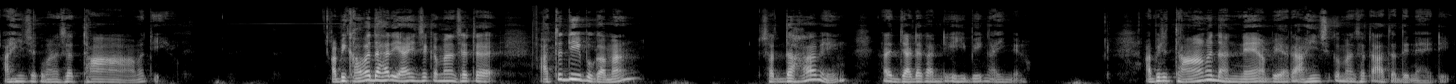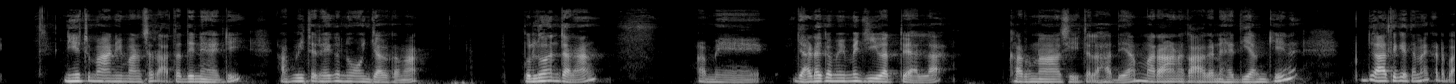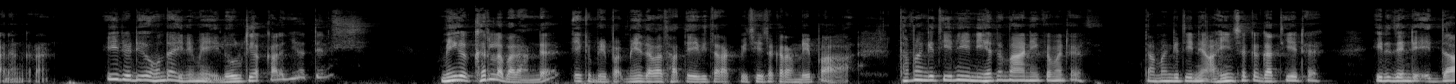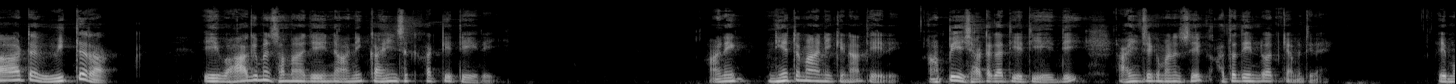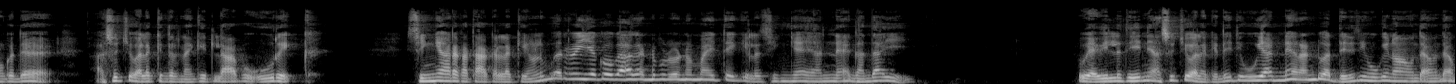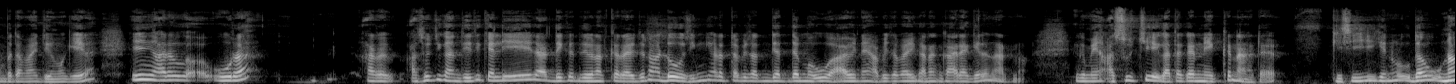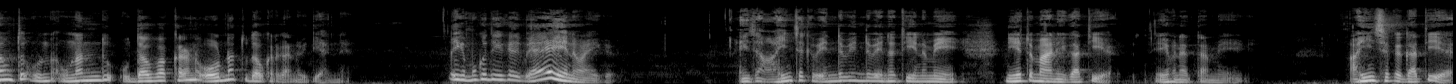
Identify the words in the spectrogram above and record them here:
අහිංසක මනස තාම තියෙනවා. අපි කවදා හරි අහිංසක මනසට අත දීපු ගමන් සද්ධාවෙන් අර ජඩකම් ටික හිබෙන් අයින් වෙනවා. අපිට තාම දන්නේ අපි අර අහිංසක මනසට අත දෙන්න හැටි. නිහතමානී මනසට අත දෙන්න හැටි අපි විතර ඒක නෝන්ජල්කමක්. පුළුවන් තරම් මේ ජඩකමෙම ජීවත් වෙයලා කරුණා සීතල හදයන් මරාණ කාගෙන හැදියන් කියන ජාතකය තමයි කටපාඩම් කරන්නේ. ඊට වඩා හොඳයි නෙමෙයි ලෝල් ටිකක් කාලා ජීවත් වෙන්නේ. මේක කරලා බලන්න ඒක මේ මේ දවස් හතේ විතරක් විශේෂ කරන්න එපා. තමන්ගේ තියෙන නිහතමානීකමට තමන්ගේ තියෙන අහිංසක ගතියට ඉර දෙන්න එදාට විතරක් ඒ වාගෙම සමාජයේ ඉන්න අනික් අහිංසක කට්ටිය තේරෙයි. අනික් නිහතමානී කෙනා තේරෙයි. අපේ ෂටගතිය තියේදී අහිංසක මිනිසෙක් අත දෙන්නවත් කැමති නැහැ. ඒ මොකද අසුචි වලක ඉඳලා නැගිටලා ආපු ඌරෙක් සිංහයාට කතා කරලා කියනවලු වරියකෝ ගහ ගන්න පුළුවන් නම් මයිතේ කියලා සිංහයා යන්නේ ගඳයි. ඌ ඇවිල්ලා තියෙන්නේ අසුචි වලකද. ඉතින් ඌ යන්නේ රණ්ඩුවක් දෙන්න. ඉතින් ඌ කියනවා හොඳයි හොඳයි උඹ තමයි දිනුම කියලා. ඉතින් අර ඌරා අර අසුචි ගන්ධයේදී කැලියේ දෙක දෙවනත් කරලා විදින අඩෝ සිංහයටත් අපි සද්දයක් දැම්ම ඌ ආවේ නැහැ අපි තමයි ගණන්කාරයා කියලා නටනවා. ඒක මේ අසුචියේ ගත කරන එක්කනට කිසි කෙනෙකු උදව් උනන්දු උදව්වක් කරන්න ඕනත් උදව් කරගන්න විදියක් නැහැ. ඒක මොකද ඒක වැයෙනවා ඒක. ඒ නිසා අහිංසක වෙන්න වෙන්න වෙන තියෙන මේ නිහතමානී ගතිය. එහෙම නැත්නම් මේ අහිංසක ගතිය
